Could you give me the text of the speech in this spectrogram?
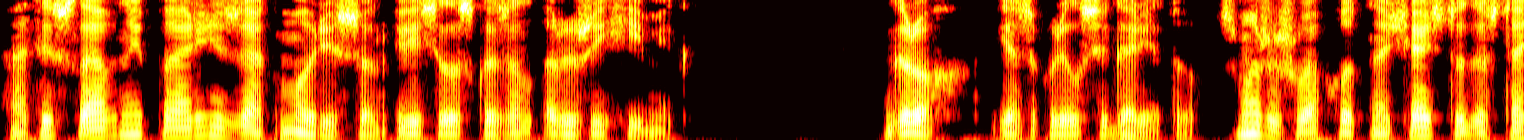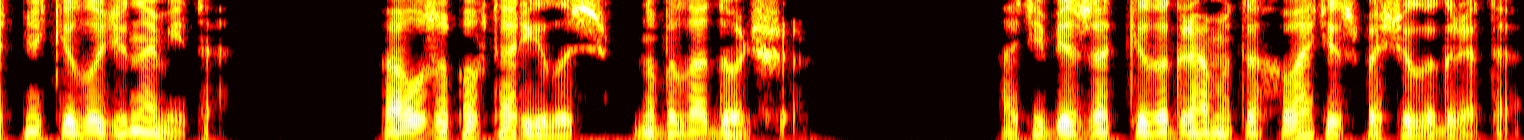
«А ты славный парень, Зак Моррисон», — весело сказал рыжий химик. «Грох», — я закурил сигарету, — «сможешь в обход начальства достать мне кило динамита?» Пауза повторилась, но была дольше. «А тебе за килограмма-то хватит?» — спросила Грета.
